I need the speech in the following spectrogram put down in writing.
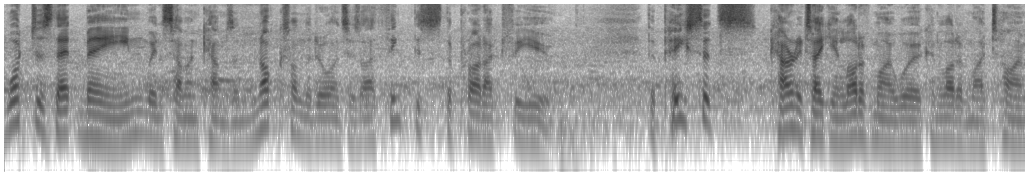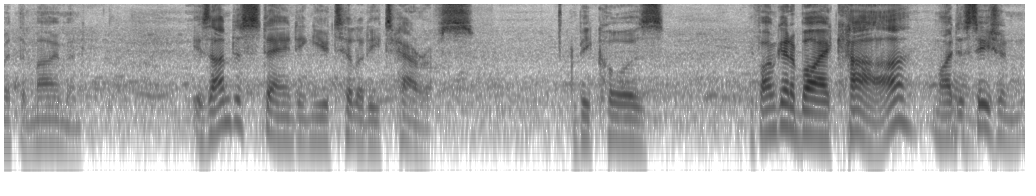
what does that mean when someone comes and knocks on the door and says, I think this is the product for you? The piece that's currently taking a lot of my work and a lot of my time at the moment is understanding utility tariffs. Because if I'm going to buy a car, my hmm. decision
